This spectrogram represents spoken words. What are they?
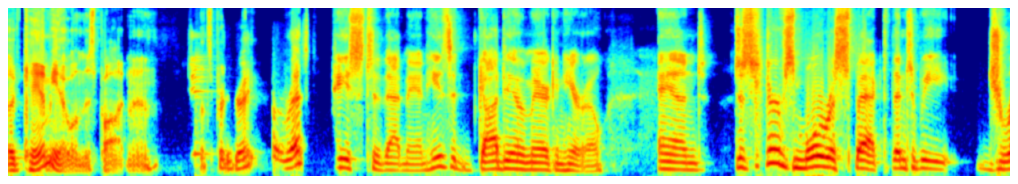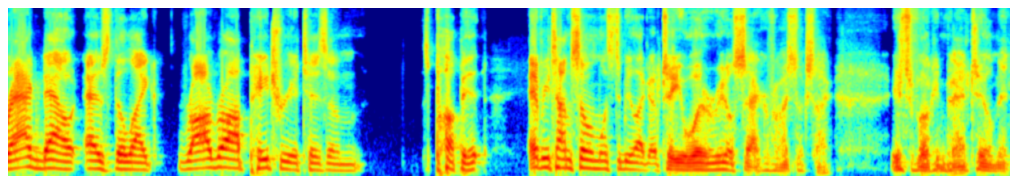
a cameo on this pod, man. That's pretty great. Rest in peace to that man. He's a goddamn American hero and deserves more respect than to be dragged out as the like rah rah patriotism puppet every time someone wants to be like, I'll tell you what a real sacrifice looks like. It's fucking Pat Tillman.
